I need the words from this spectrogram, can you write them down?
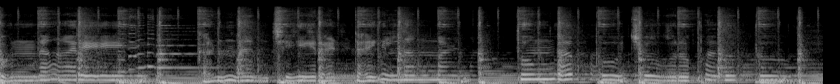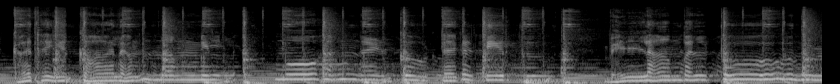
പുന്നാരേ? കണ്ണൻ ചീരട്ടയിൽ നമ്മൾ തുമ്പപ്പൂ ചോറ് പകുത്തു. കഥയക്കാലം നമ്മിൽ മോഹങ്ങൾ കോട്ടകൾ തീർത്തു. വെള്ളാമ്പൽ പൂനുള്ളാൻ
